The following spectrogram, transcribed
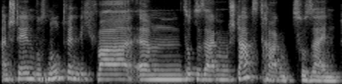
an Stellen, wo es notwendig war, ähm, sozusagen staatstragend zu sein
